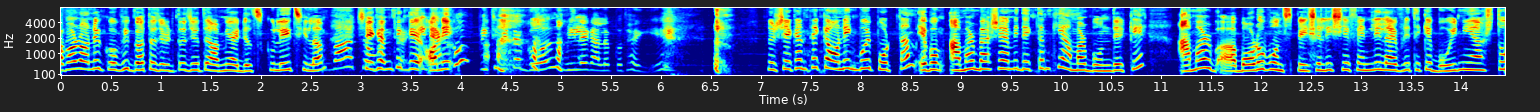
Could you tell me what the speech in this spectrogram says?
আমার অনেক অভিজ্ঞতা জড়িত যেহেতু আমি আইডল স্কুলেই ছিলাম। সেখান থেকে অনেক- পৃথিবীটা গোল মিলে গেল কোথায় গিয়ে? তো সেখান থেকে অনেক বই পড়তাম এবং আমার বাসায় আমি দেখতাম কি আমার বোনদেরকে আমার বড় বোন স্পেশালি সে ফ্রেন্ডলি লাইব্রেরি থেকে বই নিয়ে আসতো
